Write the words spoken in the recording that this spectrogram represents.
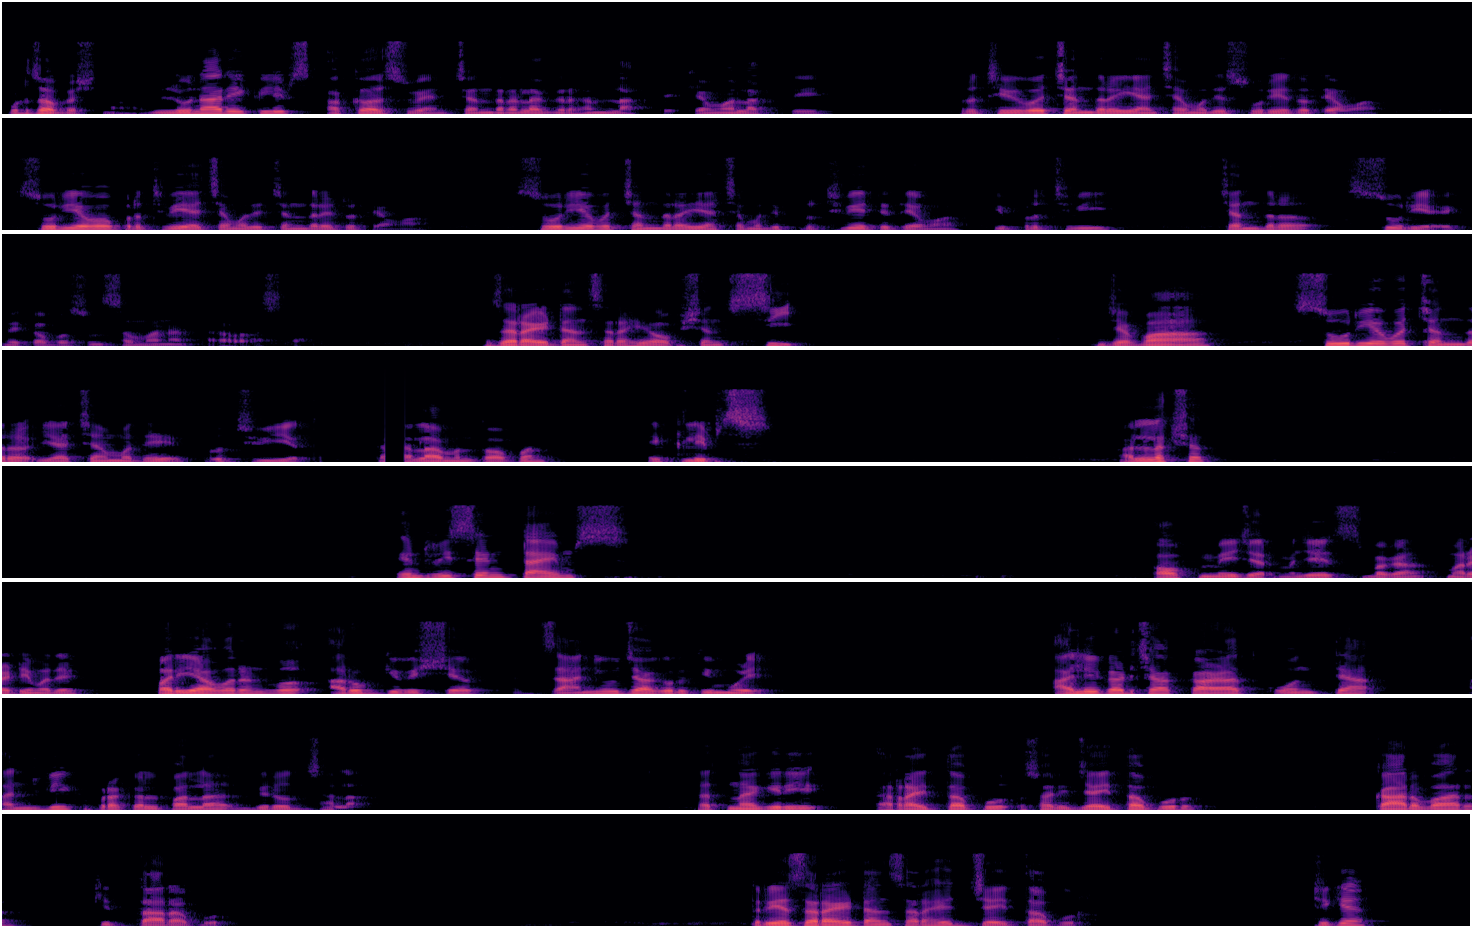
पुढचा प्रश्न. लुनार इक्लिप्स अकर्स वेन चंद्राला ग्रहण लागते. केव्हा लागते? पृथ्वी व चंद्र यांच्यामध्ये सूर्य येतो तेव्हा. सूर्य व पृथ्वी याच्यामध्ये चंद्र येतो तेव्हा. सूर्य व चंद्र याच्यामध्ये पृथ्वी येते तेव्हा. की पृथ्वी चंद्र सूर्य एकमेकापासून समान अंतरावर असतात. याचा राईट आन्सर आहे ऑप्शन सी जेव्हा सूर्य व चंद्र याच्यामध्ये पृथ्वी येतो त्याला म्हणतो आपण एक्लिप्स आलं लक्षात? In recent times of measure म्हणजेच बघा मराठीमध्ये पर्यावरण व आरोग्य विषयक जाणीव जागृतीमुळे अलीकडच्या काळात कोणत्या अन्विक प्रकल्पाला विरोध झाला? रत्नागिरी रायतापूर सॉरी जैतापूर कारवार की तारापूर? तर याचा राईट आन्सर आहे जैतापूर. ठीक आहे?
